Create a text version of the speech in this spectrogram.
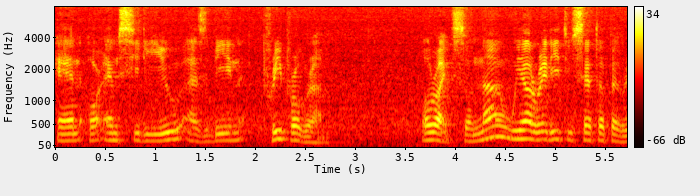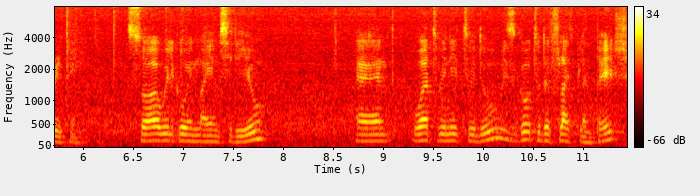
and our MCDU has been pre-programmed. Alright, so now we are ready to set up everything. So I will go in my MCDU and what we need to do is go to the flight plan page.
